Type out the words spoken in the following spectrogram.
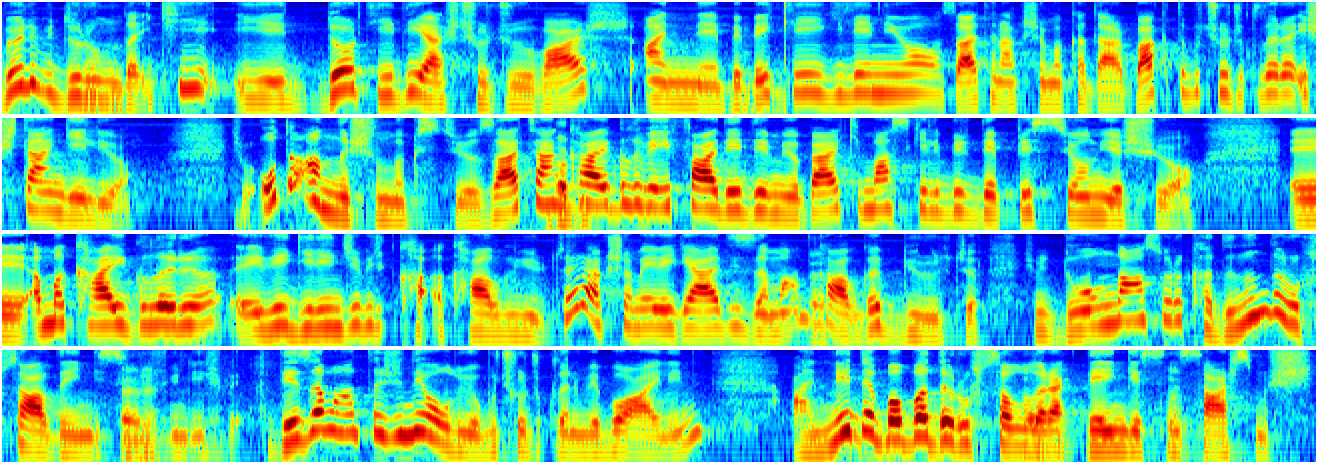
böyle bir durumda 4-7 yaş çocuğu var. Anne bebekle ilgileniyor. Zaten akşama kadar baktı bu çocuklara işten geliyor. Şimdi o da anlaşılmak istiyor. Zaten Tabii. kaygılı ve ifade edemiyor. Belki maskeli bir depresyon yaşıyor. Ee, ama kaygıları eve gelince bir ka- kavga gürültü. Her akşam eve geldiği zaman kavga gürültü. Şimdi doğumdan sonra kadının da ruhsal dengesi Evet. düzgün değil. Dezavantajı ne oluyor bu çocukların ve bu ailenin? Anne de baba da ruhsal olarak dengesini sarsmış.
